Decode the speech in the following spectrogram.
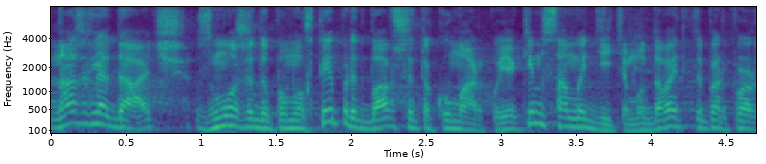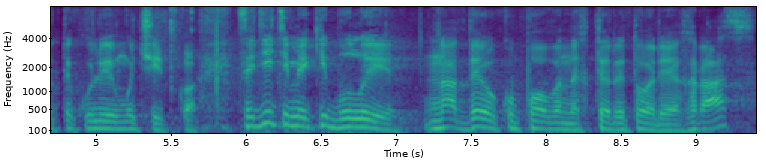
наш глядач зможе допомогти, придбавши таку марку? Яким саме дітям? От давайте тепер проартикулюємо чітко. Це дітям, які були на деокупованих територіях ГРАС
